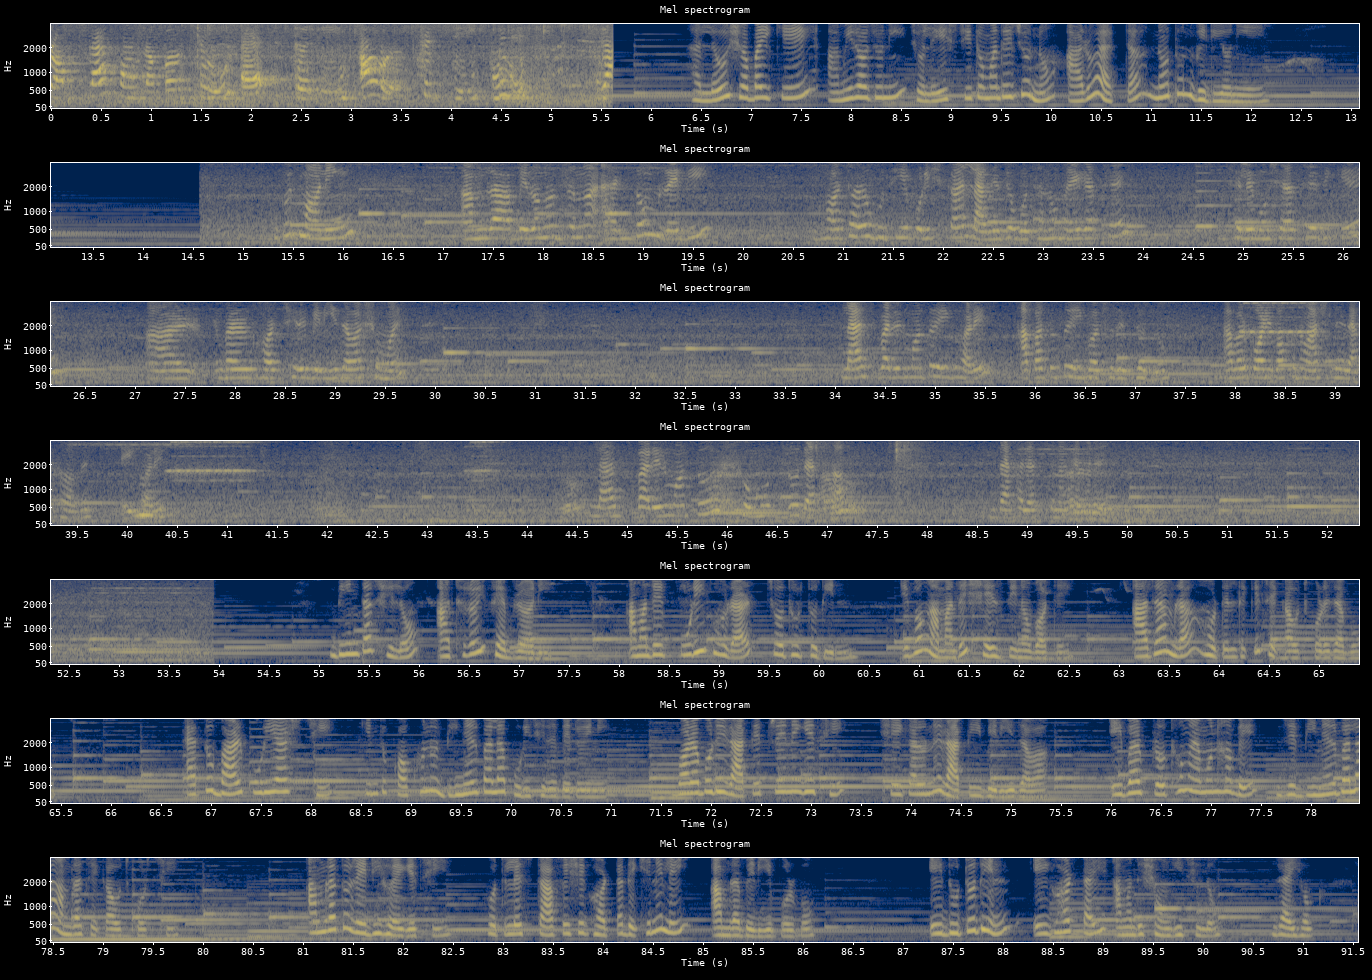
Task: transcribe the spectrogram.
from platform number 2 at 13 hours 50 minutes. Hello সবাইকে। আমি রজনী চলে এসেছি তোমাদের জন্য আরও একটা নতুন ভিডিও নিয়ে। গুড মর্নিং আমরা বেরোনোর জন্য একদম রেডি ঘরটারও গুছিয়ে পরিষ্কার লাগেজও গোছানো হয়ে গেছে। ছেলে বসে আছে এদিকে। আর এবার ঘর ছেড়ে বেরিয়ে যাওয়ার সময়। লাস্ট বারের মতো এই ঘরে, আপাতত এই বছরের জন্য। আবার পরে কখনো আসলে দেখা হবে এই ঘরে। লাস্ট বারের মতো সমুদ্র দেখা। দেখা যাচ্ছে না ক্যামেরায়। দিনটা ছিল আঠেরোই ফেব্রুয়ারি। আমাদের পুরী ঘোরার চতুর্থ দিন এবং আমাদের শেষ দিনও বটে। আজ আমরা হোটেল থেকে চেক আউট করে যাব। এতবার পুরী আসছি, কিন্তু কখনো দিনের বেলা পুরী ছেড়ে বেরোয়নি বরাবরই রাতের ট্রেনে গেছি, সেই কারণে রাতেই বেরিয়ে যাওয়া। এইবার প্রথম এমন হবে যে দিনের বেলা আমরা চেক আউট করছি। আমরা তো রেডি হয়ে গেছি। হোটেলের স্টাফ এসে ঘরটা দেখে নিলেই আমরা বেরিয়ে পড়ব। এই দুটো দিন এই ঘরটাই আমাদের সঙ্গী ছিল। যাই হোক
